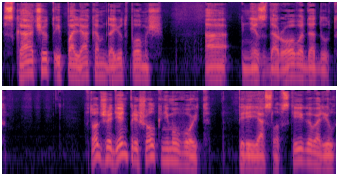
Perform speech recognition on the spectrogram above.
скачут и полякам дают помощь, а нездорово дадут. В тот же день пришел к нему Войт, Переяславский, и говорил,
